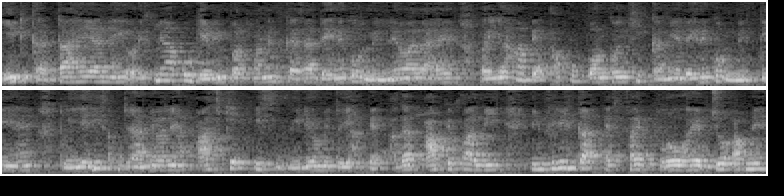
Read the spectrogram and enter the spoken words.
हीट करता है या नहीं? और इसमें आपको गेमिंग परफॉर्मेंस कैसा देखने को मिलने वाला है? और यहाँ पे आपको कौन कौन सी कमियाँ देखने को मिलती है? तो यही सब जानने वाले हैं आज के इस वीडियो में। तो यहाँ पे अगर आपके पास भी इन्फिनिक्स का S5 Pro है, जो आपने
